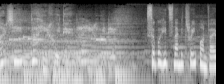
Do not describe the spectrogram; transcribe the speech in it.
R J পাহিৰ সৈতে super hits ninety three point five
